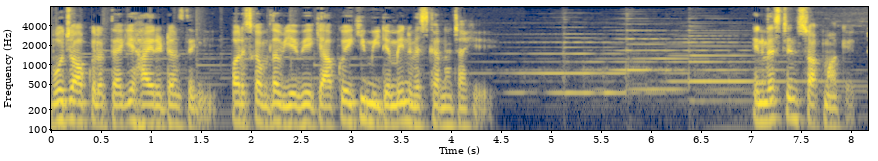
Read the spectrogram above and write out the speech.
वो जो आपको लगता है कि हाई रिटर्न्स देंगी। और इसका मतलब ये भी है कि आपको एक ही मीडियम में इन्वेस्ट करना चाहिए। इन्वेस्ट इन स्टॉक मार्केट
